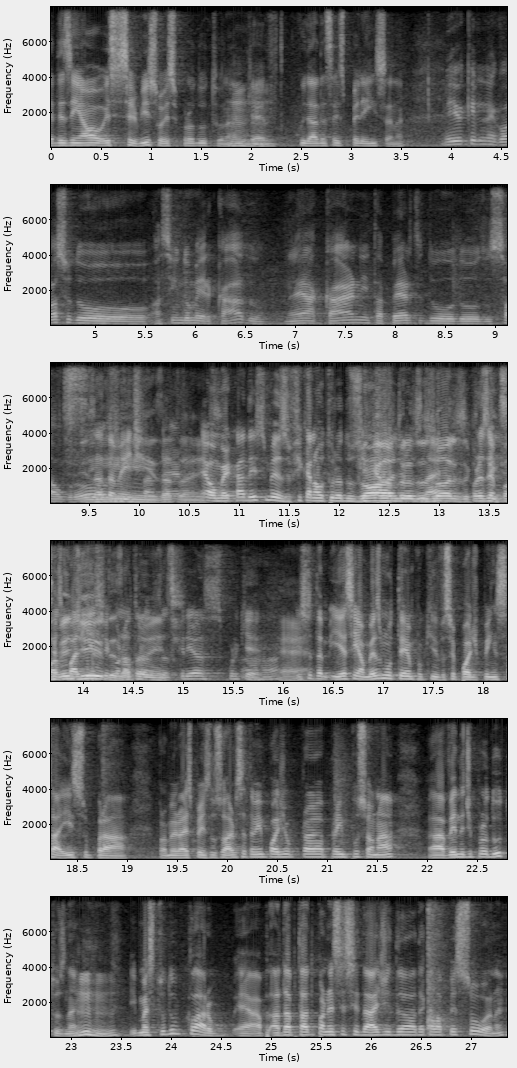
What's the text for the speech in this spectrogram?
é desenhar esse serviço ou esse produto, né? Uhum. Que é cuidar dessa experiência, né? Meio aquele negócio do assim do mercado, né? A carne está perto do, do, do, sal grosso. Exatamente, tá exatamente. É, o mercado é isso mesmo, fica na altura dos fica olhos, na altura dos né? olhos, por exemplo, as balinhas ficam na altura das crianças, por quê? Uhum. É. Isso, e assim, ao mesmo tempo que você pode pensar isso para melhorar a experiência do usuário, você também pode para impulsionar a venda de produtos, né? Uhum. E, mas tudo, claro, é adaptado para a necessidade da, daquela pessoa, né?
